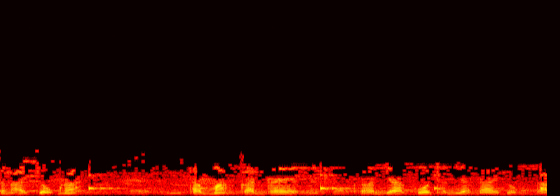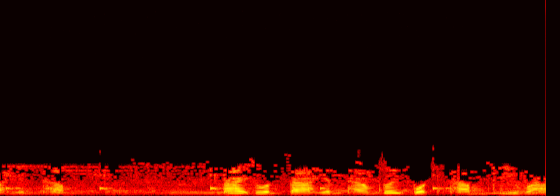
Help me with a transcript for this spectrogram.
ศนาจบนะธรรมะกันแรกพระอัญญาโกนทัญญะได้ดวงตาเห็นธรรมได้ดวงตาเห็นธรรมด้วยบทธรรมที่ว่า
